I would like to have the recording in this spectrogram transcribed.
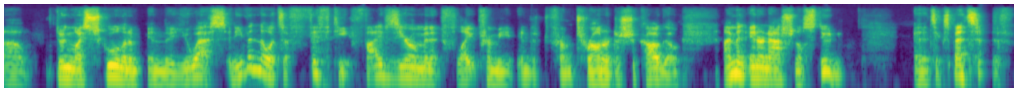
uh, doing my school in, in the US. And even though it's a 50, 50 minute flight from me in from Toronto to Chicago, I'm an international student and it's expensive.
